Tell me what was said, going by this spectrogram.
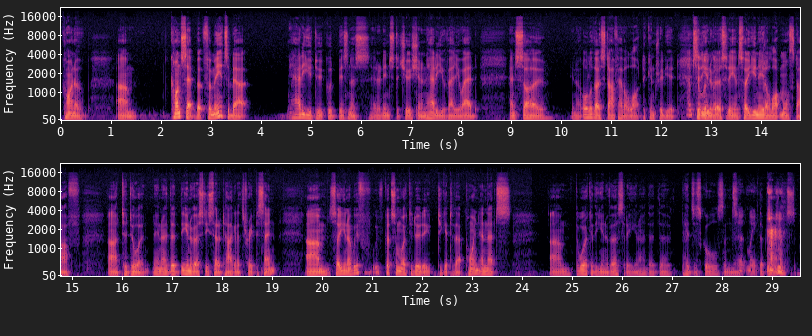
kind of um, concept, but for me, it's about how do you do good business at an institution and how do you value add? And so, you know, all of those staff have a lot to contribute Absolutely. to the university, and so you need a lot more staff uh, to do it. You know, the, the university set a target of three percent. Um, so you know we've we've got some work to do to, to get to that point, and that's um, the work of the university. You know, the, the heads of schools and the, Certainly. the departments.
